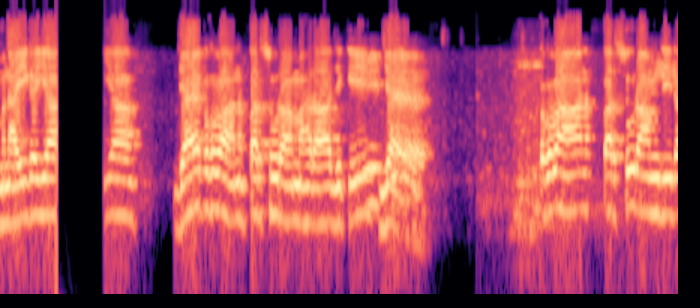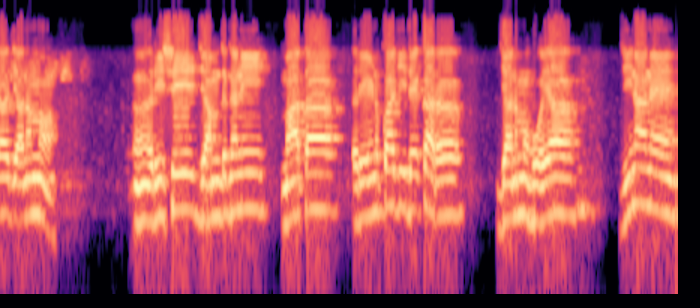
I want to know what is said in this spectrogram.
ਮਨਾਈ ਗਈ ਆ ਜੈ ਭਗਵਾਨ ਪਰਸ਼ੁਰਾਮ ਮਹਾਰਾਜ ਕੀ ਜੈ। ਭਗਵਾਨ ਪਰਸ਼ੁਰਾਮ ਜੀ ਦਾ ਜਨਮ ਰਿਸ਼ੀ ਜਮਦਗਨੀ ਮਾਤਾ ਰੇਣੁਕਾ ਜੀ ਦੇ ਘਰ ਜਨਮ ਹੋਇਆ, ਜਿਨ੍ਹਾਂ ਨੇ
